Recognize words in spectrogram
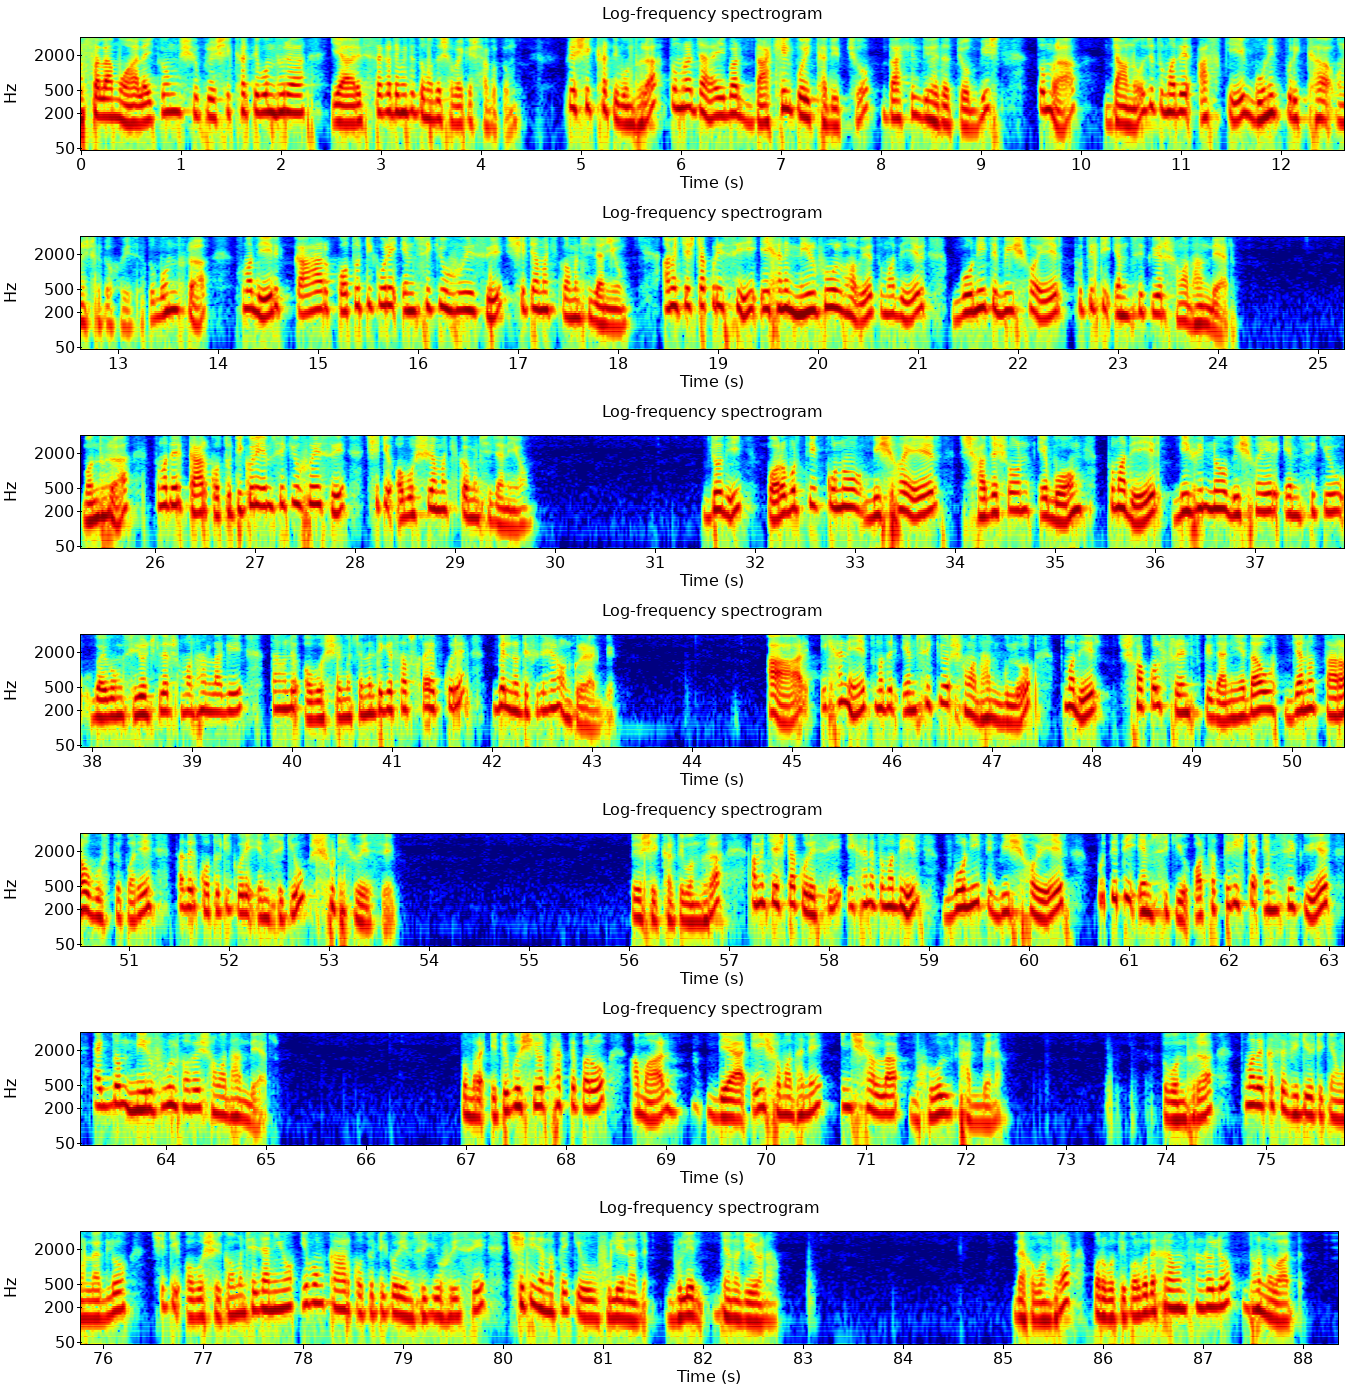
আসসালামু আলাইকুম, সুপ্রিয় শিক্ষার্থী বন্ধুরা। ইয়ারএসএস একাডেমিতে তোমাদের সবাইকে স্বাগতম। প্রিয় শিক্ষার্থী বন্ধুরা, তোমরা যারা এবার দাখিল পরীক্ষা দিচ্ছ, দাখিল দুই হাজার চব্বিশ, তোমরা জানো যে তোমাদের আজকে গণিত পরীক্ষা অনুষ্ঠিত হয়েছে। তো বন্ধুরা, তোমাদের কার কতটি করে এমসিকিউ হয়েছে সেটা আমাকে কমেন্টসে জানিও। আমি চেষ্টা করেছি এখানে নির্ভুলভাবে তোমাদের গণিত বিষয়ের প্রতিটি এমসিকিউ এর সমাধান দেওয়ার বন্ধুরা, তোমাদের কার কতটি করে এমসিকিউ হয়েছে সেটি অবশ্যই আমাকে কমেন্টসে জানিও। যদি পরবর্তী কোনো বিষয়ের সাজেশন এবং তোমাদের বিভিন্ন বিষয়ের এমসিকিউ বা এবং সৃজনশীলের সমাধান লাগে, তাহলে অবশ্যই আমার চ্যানেলটিকে সাবস্ক্রাইব করে বেল নোটিফিকেশন অন করে রাখবে। আর এখানে তোমাদের এমসিকিউ এর সমাধানগুলো তোমাদের সকল ফ্রেন্ডসকে জানিয়ে দাও, যেন তারাও বুঝতে পারে তাদের কতটি করে এমসিকিউ সঠিক হয়েছে। প্রিয় শিক্ষার্থী বন্ধুরা, আমি চেষ্টা করেছি এখানে তোমাদের গণিত বিষয়ের প্রতিটি এমসিকিউ অর্থাৎ তিরিশটা এমসিকিউ এর একদম নির্ভুলভাবে সমাধান দেওয়ার তোমরা এটুকু শিওর থাকতে পারো, আমার দেয়া এই সমাধানে ইনশাল্লাহ ভুল থাকবে না। তো বন্ধুরা, তোমাদের কাছে ভিডিওটি কেমন লাগল সেটি অবশ্যই কমেন্টে জানিও এবং কার কতটি করে এমসিকিউ হয়েছে সেটি জানাতে কেউ ভুলে না, ভুলে যেন যেও না। দেখো বন্ধুরা, পরবর্তী পর্ব দেখার আমন্ত্রণ রইল, ধন্যবাদ।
